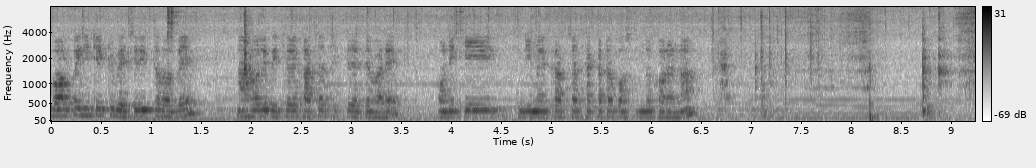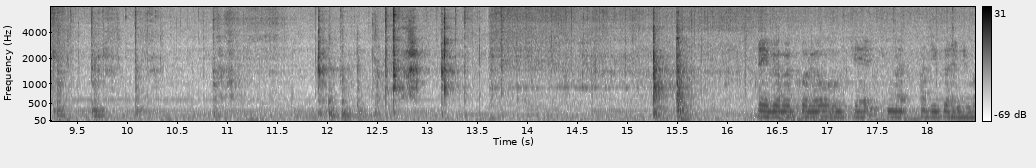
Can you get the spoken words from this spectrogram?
খুব অল্প হিটে একটু বেঁচে দিতে হবে। না হলে ভিতরে কাঁচা থেকে যেতে পারে। অনেকেই ডিমের কাঁচা থাকাটা পছন্দ করে না। এইভাবে করেও উঠে ভাজি করে নিব।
